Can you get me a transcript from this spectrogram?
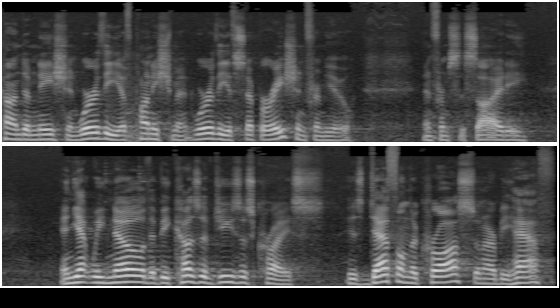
condemnation, worthy of punishment, worthy of separation from you and from society. And yet we know that because of Jesus Christ, his death on the cross on our behalf,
